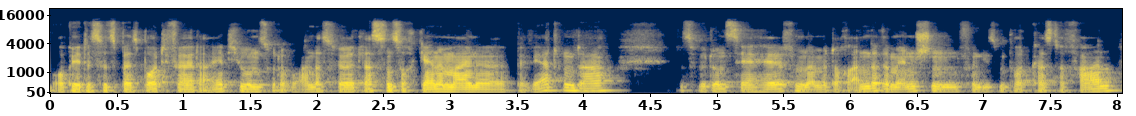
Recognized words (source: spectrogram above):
ob ihr das jetzt bei Spotify oder iTunes oder woanders hört, lasst uns auch gerne mal eine Bewertung da. Das wird uns sehr helfen, damit auch andere Menschen von diesem Podcast erfahren.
